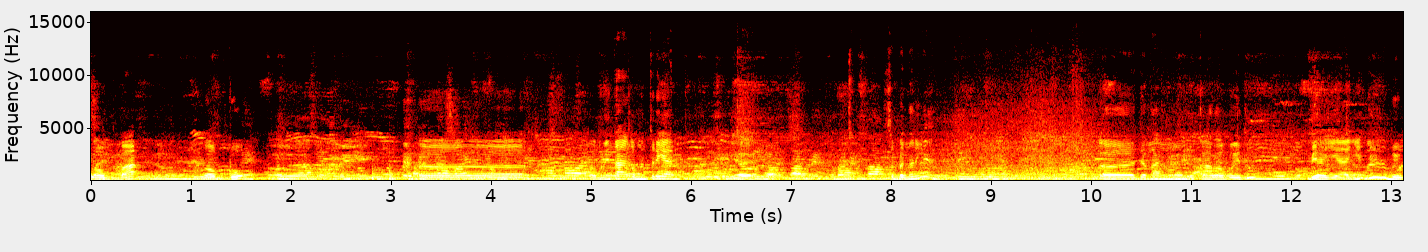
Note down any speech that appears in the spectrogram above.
lomba logo eh, pemerintah kementerian Ya, ya. sebenarnya eh, dengan membuka logo itu biayanya dia lebih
